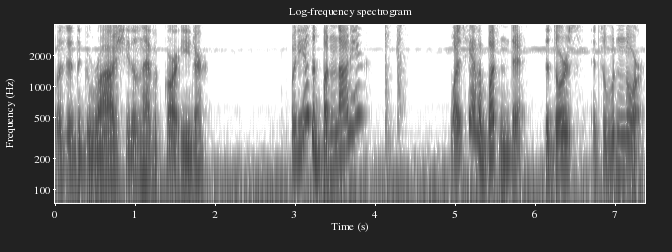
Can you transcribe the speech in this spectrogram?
was it the garage? He doesn't have a car either. Wait, he has a button down here? Why does he have a button there? The door's, it's a wooden door.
